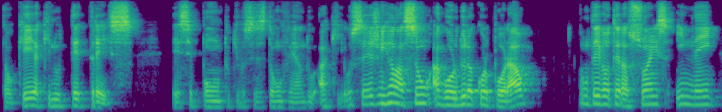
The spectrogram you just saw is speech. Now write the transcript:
tá ok? Aqui no T3, esse ponto que vocês estão vendo aqui. Ou seja, em relação à gordura corporal, não teve alterações e nem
